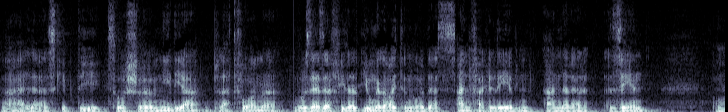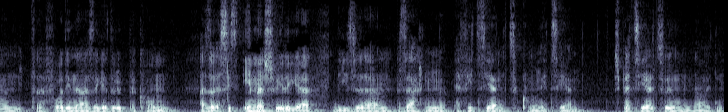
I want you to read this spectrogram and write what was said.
Weil äh, es gibt die Social Media Plattformen, wo sehr, sehr viele junge Leute nur das einfache Leben anderer sehen und äh, vor die Nase gedrückt bekommen. Also es ist immer schwieriger, diese Sachen effizient zu kommunizieren, speziell zu jungen Leuten.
